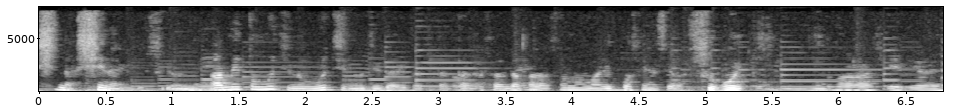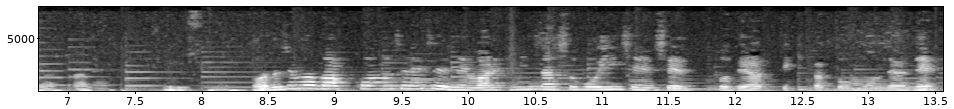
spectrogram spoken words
しな、しないですよね。ね飴とムチのムチの時代だったからさ、だからそのマリコ先生はすごいと思う素ね。晴らしい出会いだったね。そうですね。私も学校の先生ね、割みんなすごいいい先生と出会ってきたと思うんだよね。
